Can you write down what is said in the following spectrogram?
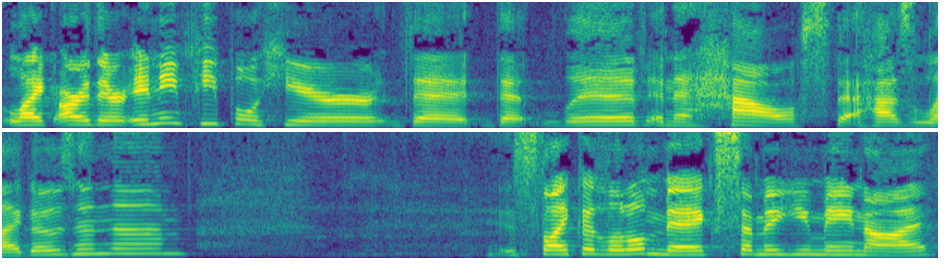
like are there any people here that that live in a house that has Legos in them? It's like a little mix. Some of you may not.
